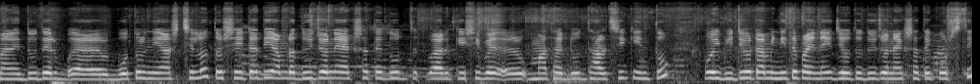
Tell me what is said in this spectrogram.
মানে দুধের বোতল নিয়ে আসছিল। তো সেটা দিয়ে আমরা দুইজনে একসাথে দুধ আর কি শিবের মাথায় দুধ ঢালছি। কিন্তু ওই ভিডিওটা আমি নিতে পারি নাই, যেহেতু দুজন একসাথে করছি।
